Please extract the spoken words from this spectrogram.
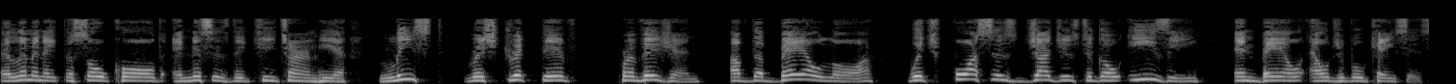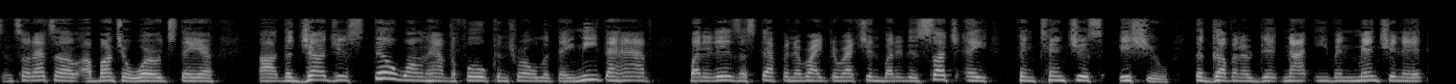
eliminate the so called, and this is the key term here, least restrictive provision of the bail law, which forces judges to go easy in bail eligible cases. And so that's a, a bunch of words there. Uh, the judges still won't have the full control that they need to have, but it is a step in the right direction. But it is such a contentious issue. The governor did not even mention it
